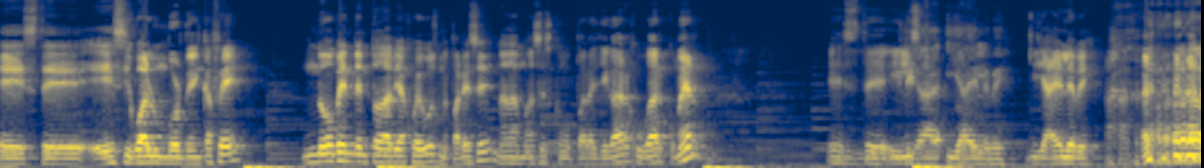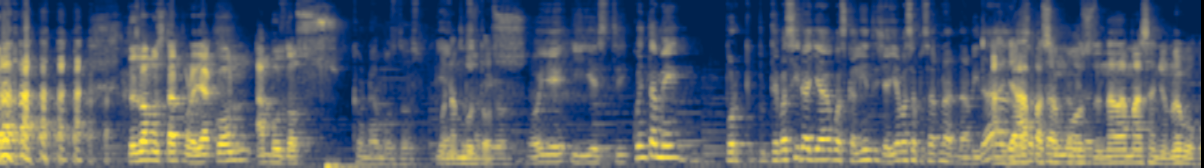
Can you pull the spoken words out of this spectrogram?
Este es igual un board game café. No venden todavía juegos, me parece. Nada más es como para llegar, jugar, comer. Este, y listo. a, y a LB. Y a LB. Ajá. Entonces vamos a estar por allá con ambos dos. Con ambos dos. Con ambos dos. Oye, y este, cuéntame, ¿por qué te vas a ir allá a Aguascalientes y allá vas a pasar na- Navidad? ¿Vas Allá pasamos Navidad? nada más Año Nuevo.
